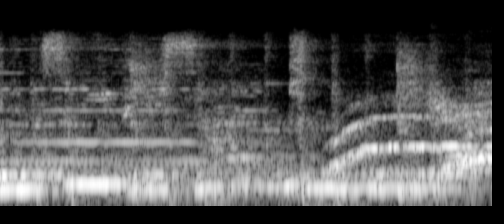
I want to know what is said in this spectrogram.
In the sweetest sanctuary.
